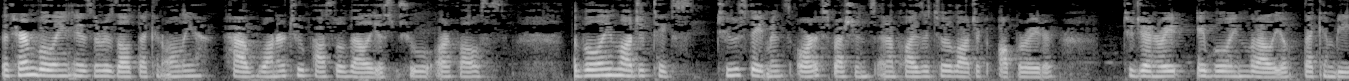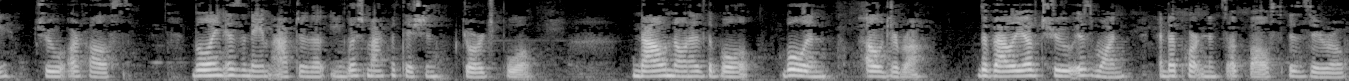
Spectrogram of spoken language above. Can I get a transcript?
The term Boolean is a result that can only have one or two possible values, true or false. The Boolean logic takes two statements or expressions and applies it to a logic operator to generate a Boolean value that can be true or false. Boolean is the name after the English mathematician George Boole, now known as the Boolean algebra. The value of true is 1 and the importance of false is 0.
